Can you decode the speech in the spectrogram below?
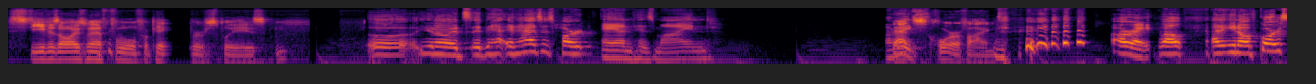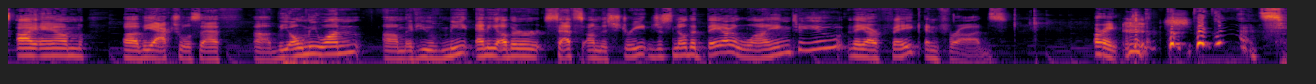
Steve has always been a fool for papers, please. uh, you know, it's it. It has his heart and his mind. All right. That's horrifying. All right. Well, and you know, of course, I am uh, the actual Seth, uh, the only one. Um, if you meet any other Seths on the street, just know that they are lying to you. They are fake and frauds. All right. Congrats,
